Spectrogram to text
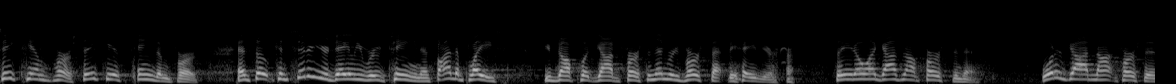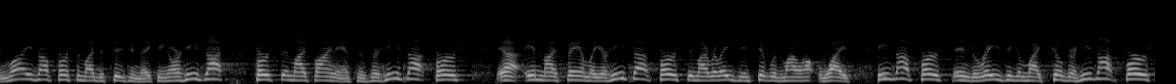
Seek Him first. Seek His kingdom first. And so consider your daily routine and find a place you've not put God first, and then reverse that behavior. so, you know what? God's not first in this. What is God not first in? Well, He's not first in my decision making, or He's not first in my finances, or He's not first uh, in my family, or He's not first in my relationship with my wife. He's not first in the raising of my children. He's not first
